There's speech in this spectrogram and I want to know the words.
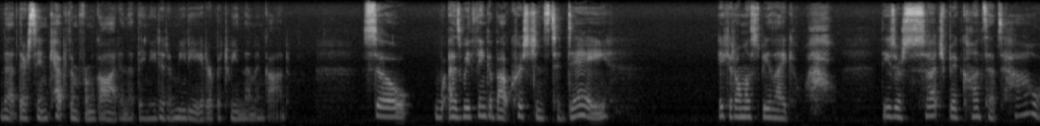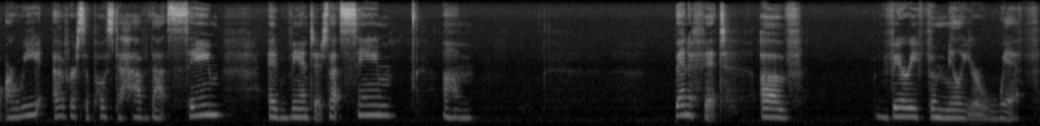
that their sin kept them from God, and that they needed a mediator between them and God. So, as we think about Christians today, it could almost be like, wow, these are such big concepts. How are we ever supposed to have that same advantage, that same um, benefit of very familiar with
